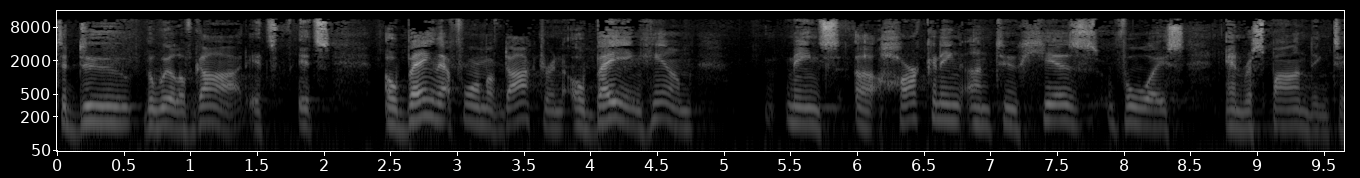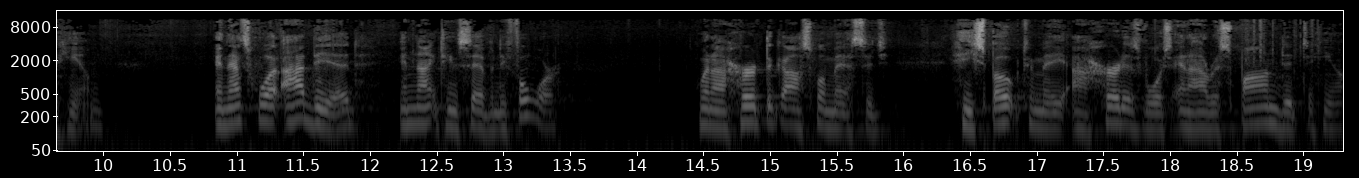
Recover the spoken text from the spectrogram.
to do the will of God. It's, it's obeying that form of doctrine, obeying Him means uh, hearkening unto his voice and responding to him. And that's what I did in 1974 when I heard the gospel message. He spoke to me, I heard his voice, and I responded to him.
